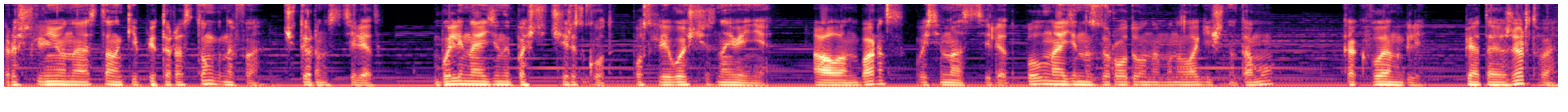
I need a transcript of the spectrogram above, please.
Расчлененные останки Питера Стонгнефа, 14 лет, были найдены почти через год после его исчезновения, а Алан Барнс, 18 лет, был найден изуродованным аналогично тому, как в Лэнгли. Пятая жертва,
